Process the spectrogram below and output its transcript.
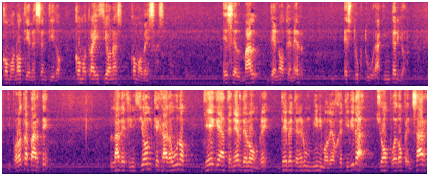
como no tienes sentido, como traicionas, como besas. Es el mal de no tener estructura interior. Y por otra parte, la definición que cada uno llegue a tener del hombre debe tener un mínimo de objetividad. Yo puedo pensar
